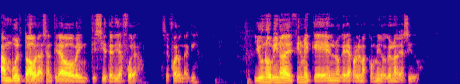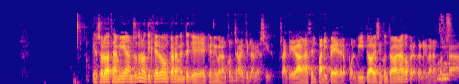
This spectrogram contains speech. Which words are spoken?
han vuelto ahora, se han tirado 27 días fuera, se fueron de aquí. Y uno vino a decirme que él no quería problemas conmigo, que él no había sido. Que eso lo hace a mí. A nosotros nos dijeron claramente que, que no iban a encontrar quién lo había sido. O sea, que iban a hacer el paripé de los polvitos a ver si encontraban algo, pero que no iban a encontrar.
